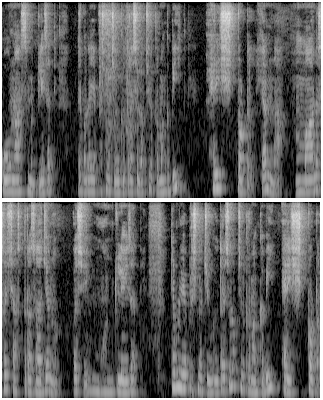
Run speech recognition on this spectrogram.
कोणास म्हटले जाते? तर बघा या प्रश्नाचे योग्य उत्तर असेल ऑप्शन क्रमांक बी ॲरिस्टॉटल यांना मानसशास्त्राचा जनक असे म्हटले जाते. त्यामुळे या प्रश्नाचे योग्य उत्तर असेल ऑप्शन क्रमांक बी ॲरिस्टॉटल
